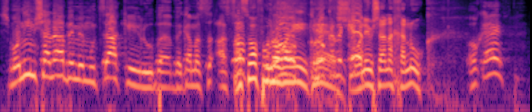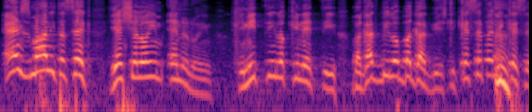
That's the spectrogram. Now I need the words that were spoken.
80 שנה בממוצע, כאילו, וגם הס- הסוף הסוף הוא לא- נוראי, לא כן. כזה כיף, 80 שנה חנוק. אוקיי? אין זמן להתעסק. יש אלוהים, אין אלוהים. קינאתי, לא קינאתי, בגד בי, לא בגד בי, יש לי כסף, אין לי כסף,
